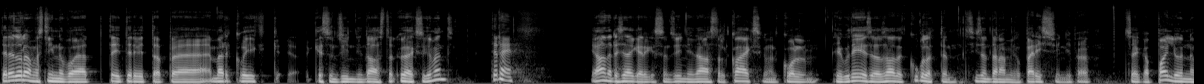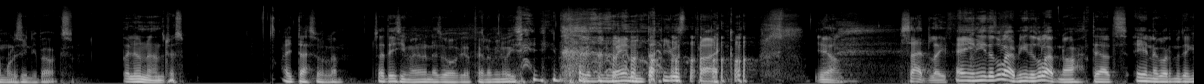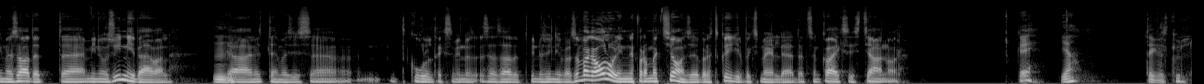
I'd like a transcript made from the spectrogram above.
tere tulemast, linnupojad, teid tervitab äh, Märt Koik, kes on sündinud aastal üheksakümmend. tere! ja Andres Jääger, kes on sündinud aastal kaheksakümmend kolm ja kui teie seda saadet kuulate, siis on täna minu päris sünnipäev. seega palju õnne mulle sünnipäevaks. palju õnne, Andres! aitäh sulle, sa oled esimene õnnesoovija peale minu isi, peale minu enda just praegu. jaa, sad life. ei, nii ta tuleb, nii ta tuleb, noh, tead, eelmine kord me tegime saadet äh, minu sünnipäeval Mm -hmm. ja nüüd teeme siis äh,, kuulatakse minu, seda saadet minu sünnipäeval, see on väga oluline informatsioon, sellepärast kõigil võiks meelde jääda, et see on kaheksateist jaanuar. okei okay.? jah, tegelikult küll.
